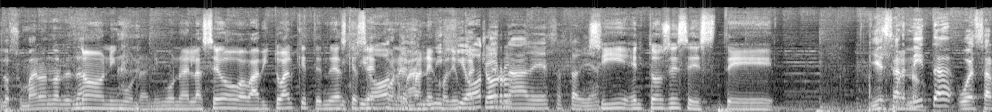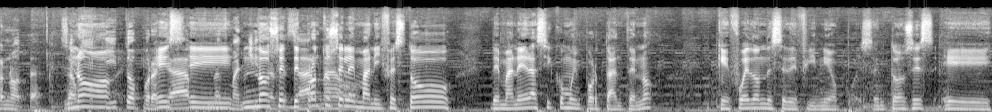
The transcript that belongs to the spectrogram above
los humanos no les da. No, ninguna, ninguna. El aseo habitual que tendrías que hacer con el manejo de un ni giotes, cachorro. Nada de eso está bien. Sí, entonces, este. ¿Y es Pues bueno. sarnita o es sarnota? O sea, no, un poquito por es, acá, eh, unas manchitas no sé, de, sarna pronto se o- le manifestó de manera así como importante, ¿no? Que fue donde se definió, pues. Entonces, eh,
